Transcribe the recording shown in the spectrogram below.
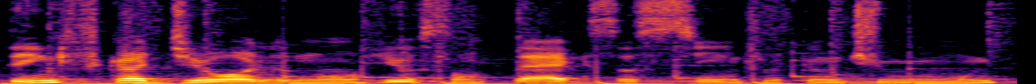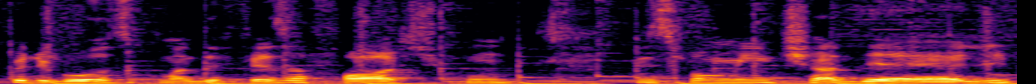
tem que ficar de olho no Houston Texas, sim, porque é um time muito perigoso, com uma defesa forte, com principalmente a DL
